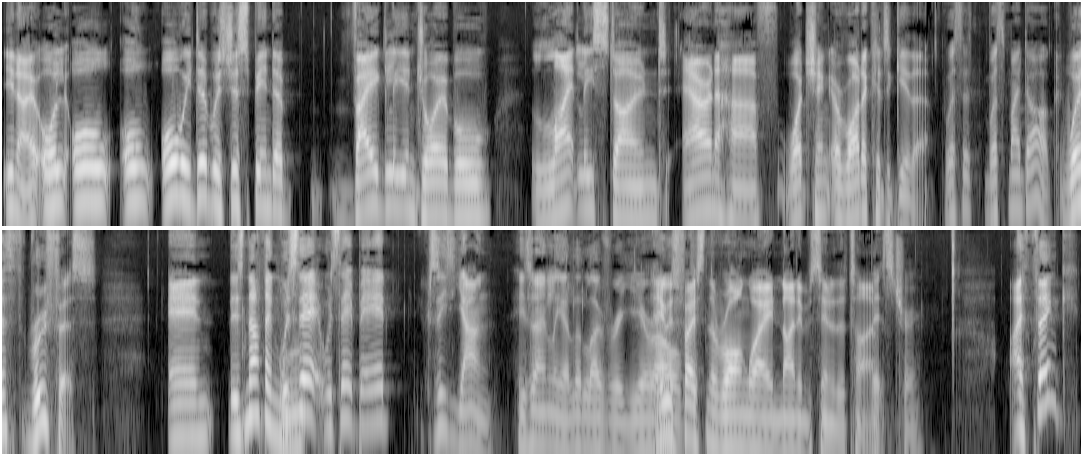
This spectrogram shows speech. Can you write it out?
you know all all all all we did was just spend a vaguely enjoyable lightly stoned hour and a half watching erotica together with it, with my dog. with Rufus and there's nothing Was that was that bad? Because he's young. He's only a little over a year old. he was facing the wrong way 90% of the time That's true. I think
